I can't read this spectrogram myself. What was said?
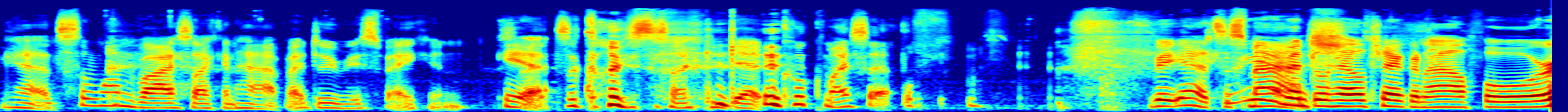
yeah, it's the one vice I can have. I do miss bacon. So Yeah. It's the closest I can get. Cook myself. But yeah, it's a Can we get smash. mental health check on aisle four.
